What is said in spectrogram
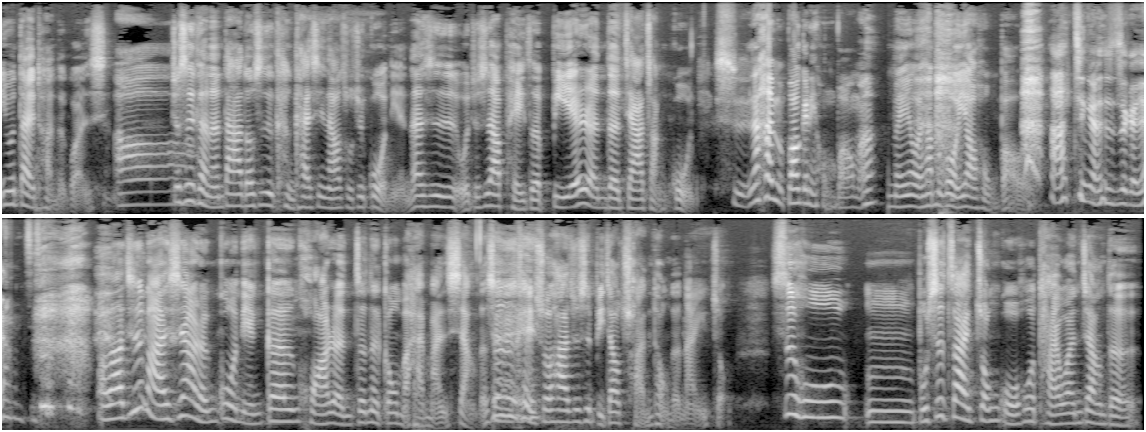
因为带团的关系哦，就是可能大家都是很开心然后出去过年，但是我就是要陪着别人的家长过年。是，那他们包给你红包吗？没有，他们跟我要红包了。啊，竟然是这个样子。好了，其实马来西亚人过年跟华人真的跟我们还蛮像的，甚至可以说他就是比较传统的那一种。似乎嗯，不是在中国或台湾这样的。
